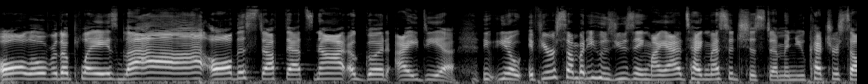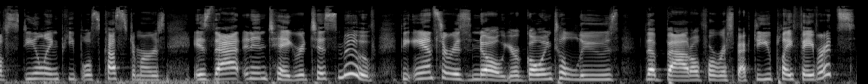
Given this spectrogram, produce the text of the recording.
all over the place, blah, all this stuff. That's not a good idea. You know, if you're somebody who's using my ad tag message system and you catch yourself stealing people's customers, is that an integritous move? The answer is no. You're going to lose the battle for respect. Do you play favorites?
